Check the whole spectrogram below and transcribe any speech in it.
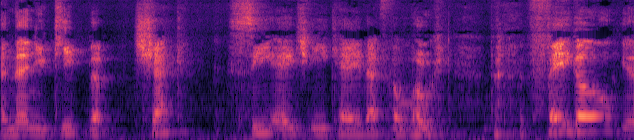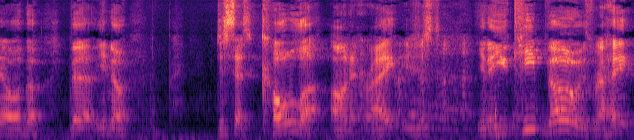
and then you keep the check, C H E K, that's the low, the Faygo, you know, the, the, you know, just says cola on it, right? You just, you know, you keep those, right?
